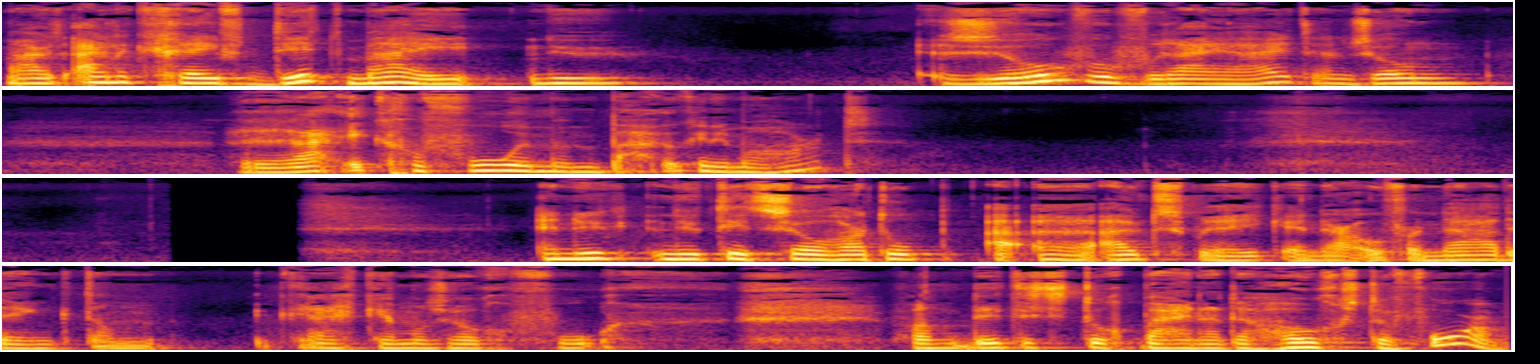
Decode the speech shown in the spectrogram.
Maar uiteindelijk geeft dit mij nu zoveel vrijheid en zo'n rijk gevoel in mijn buik en in mijn hart. En nu, nu ik dit zo hardop uh, uitspreek en daarover nadenk, dan krijg ik helemaal zo'n gevoel van dit is toch bijna de hoogste vorm.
